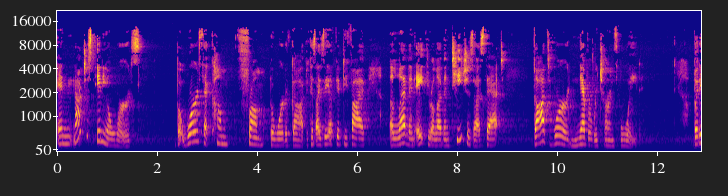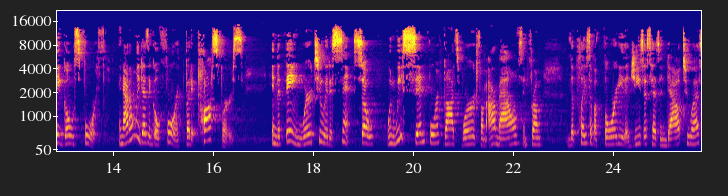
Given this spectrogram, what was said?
And not just any old words, but words that come from the Word of God. Because Isaiah 55 11, 8 through 11 teaches us that God's Word never returns void but it goes forth. And not only does it go forth, but it prospers in the thing whereto it is sent. So when we send forth God's word from our mouths and from the place of authority that Jesus has endowed to us,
